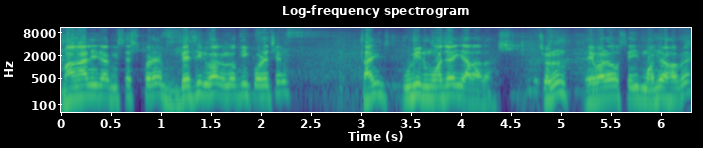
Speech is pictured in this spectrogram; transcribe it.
বাঙালিরা বিশেষ করে বেশিরভাগ লোকই করেছেন। তাই পুরীর মজাই আলাদা। চলুন, এবারেও সেই মজা হবে।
